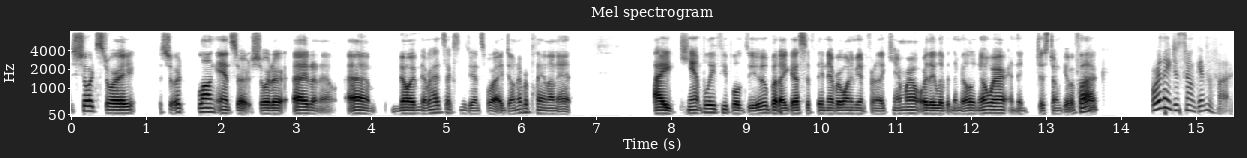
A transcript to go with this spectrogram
short story short long answer shorter i don't know um no i've never had sex on the dance floor i don't ever plan on it i can't believe people do but i guess if they never want to be in front of the camera or they live in the middle of nowhere and they just don't give a fuck Or they just don't give a fuck.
